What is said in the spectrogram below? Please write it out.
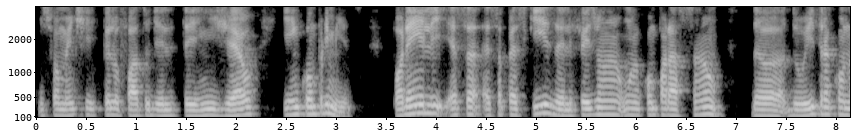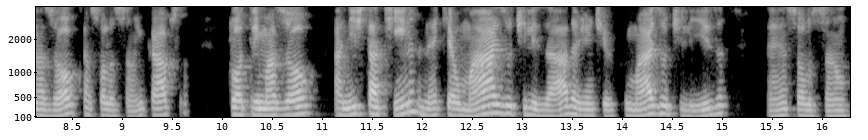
principalmente pelo fato de ele ter em gel e em comprimidos. Porém, ele, essa, essa pesquisa, ele fez uma, uma comparação do, do itraconazol, que é a solução em cápsula, clotrimazol, a nistatina, né, que é o mais utilizado, a gente que mais utiliza, né, a solução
